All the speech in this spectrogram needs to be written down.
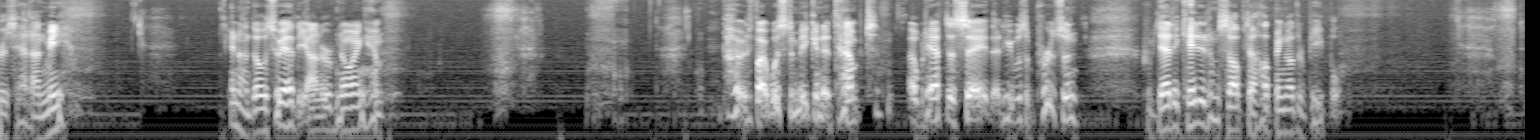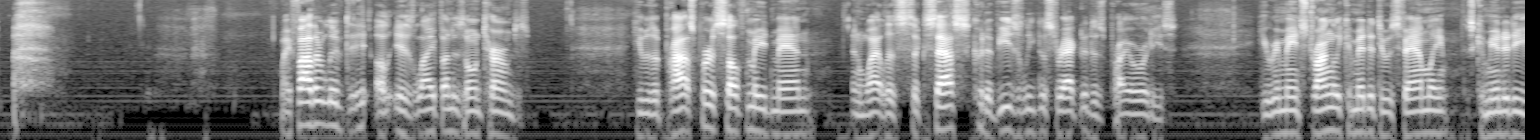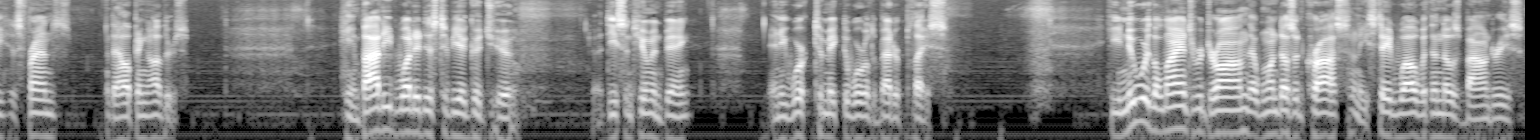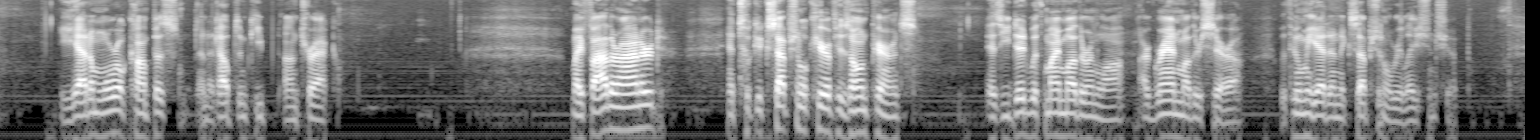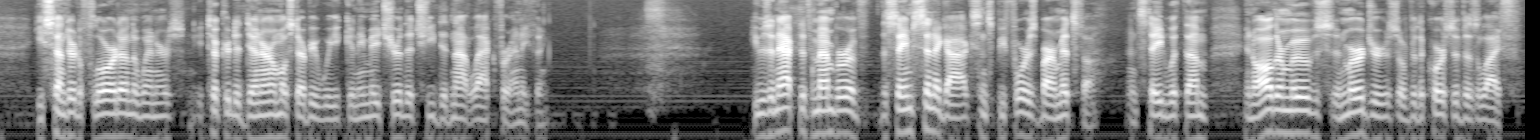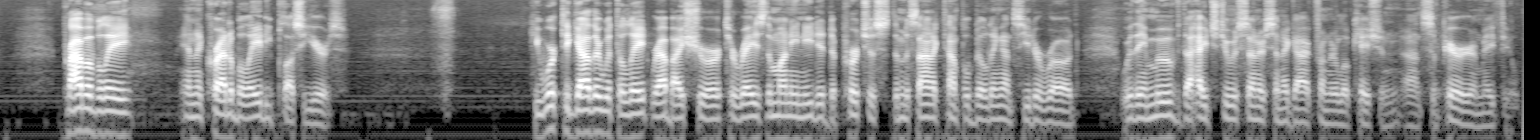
father's had on me and on those who had the honor of knowing him. But if I was to make an attempt, I would have to say that he was a person who dedicated himself to helping other people. My father lived his life on his own terms. He was a prosperous, self made man, and while his success could have easily distracted his priorities, he remained strongly committed to his family, his community, his friends, and to helping others. He embodied what it is to be a good Jew, a decent human being, and he worked to make the world a better place. He knew where the lines were drawn that one doesn't cross, and he stayed well within those boundaries. He had a moral compass, and it helped him keep on track. My father honored and took exceptional care of his own parents, as he did with my mother in law, our grandmother Sarah, with whom he had an exceptional relationship. He sent her to Florida in the winters. He took her to dinner almost every week, and he made sure that she did not lack for anything. He was an active member of the same synagogue since before his bar mitzvah and stayed with them in all their moves and mergers over the course of his life, probably an incredible 80 plus years. He worked together with the late Rabbi Schur to raise the money needed to purchase the Masonic Temple building on Cedar Road, where they moved the Heights Jewish Center Synagogue from their location on Superior and Mayfield.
